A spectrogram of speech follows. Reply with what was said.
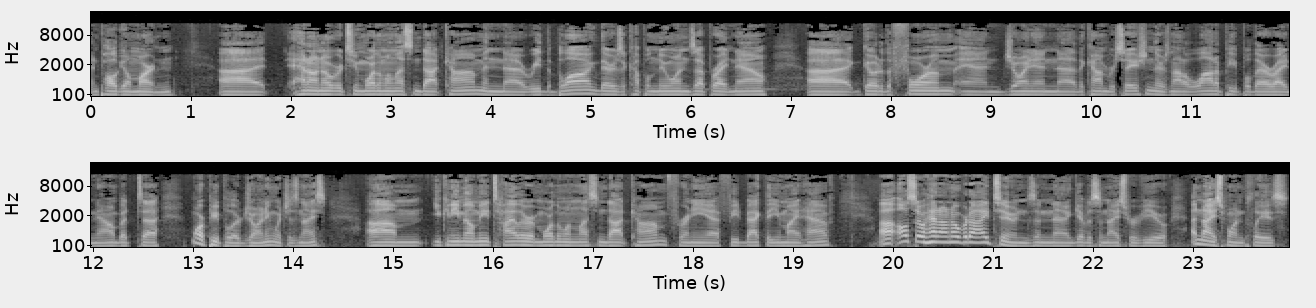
and Paul Gilmartin. Uh, head on over to morethanonelesson.com and read the blog. There's a couple new ones up right now. Uh, go to the forum and join in uh, the conversation. There's not a lot of people there right now, but uh, more people are joining, which is nice. Um, you can email me, Tyler at morethanonelesson.com, for any uh, feedback that you might have. Uh, also, head on over to iTunes and uh, give us a nice review. A nice one, please.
